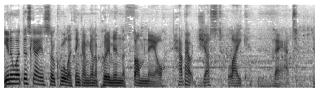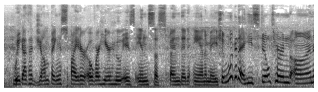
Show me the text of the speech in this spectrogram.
You know what? This guy is so cool, I think I'm going to put him in the thumbnail. How about just like that? We got the jumping spider over here who is in suspended animation. Look at that. He's still turned on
